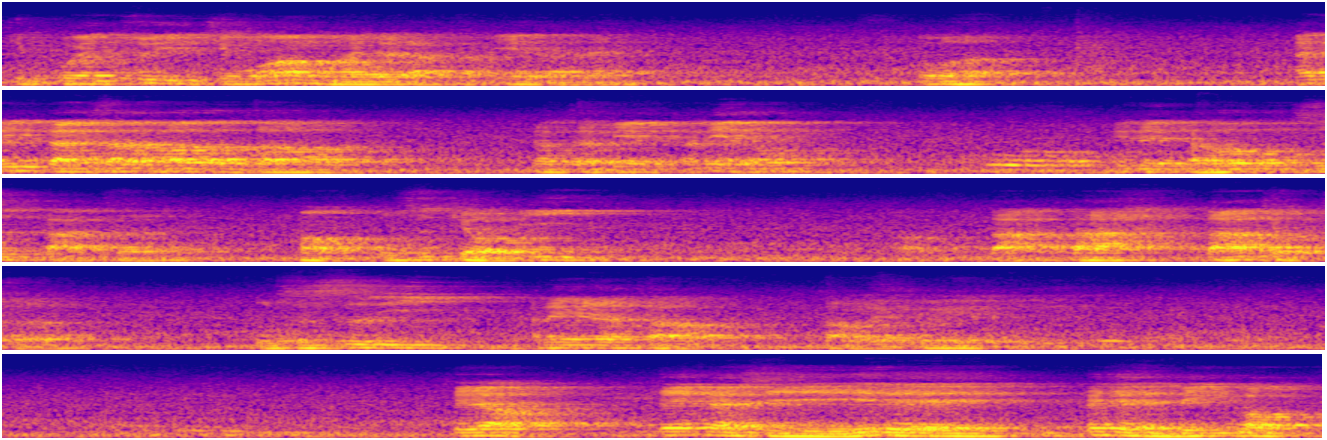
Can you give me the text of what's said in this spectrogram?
一杯水一碗糜就六十亿安尼，好无？啊，你单三包就走六十亿，啊，你讲，你个百货公司打折，吼，五十九亿，吼，打打打九折，五十四亿，啊，你要找找来几？对。了，这应该是迄个，迄个民国，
